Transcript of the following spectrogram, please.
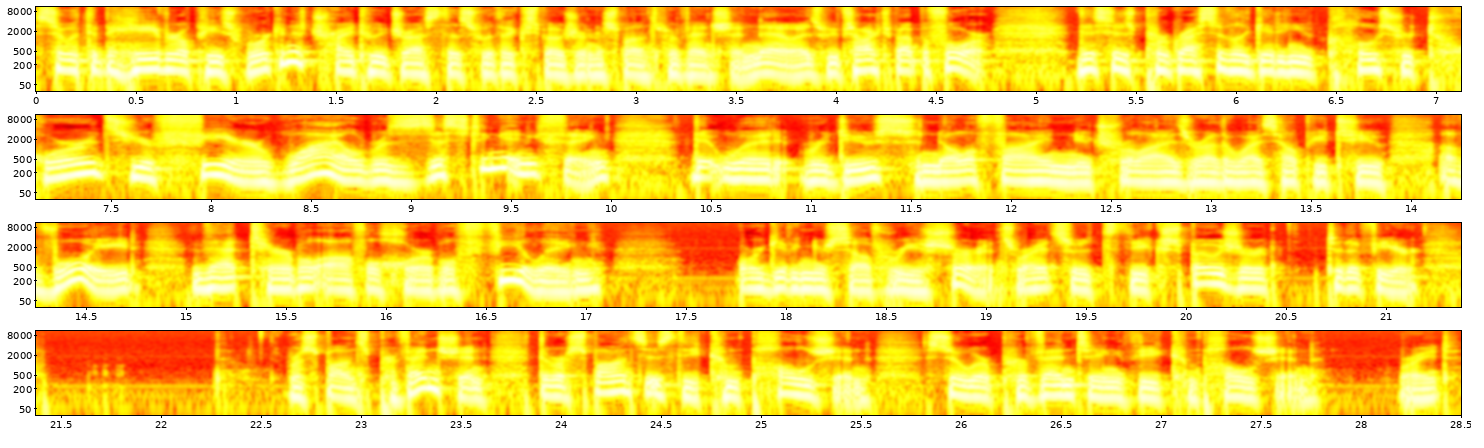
So, with the behavioral piece, we're going to try to address this with exposure and response prevention. Now, as we've talked about before, this is progressively getting you closer towards your fear while resisting anything that would reduce, nullify, neutralize, or otherwise help you to avoid that terrible, awful, horrible feeling or giving yourself reassurance, right? So it's the exposure to the fear. Response prevention, the response is the compulsion. So we're preventing the compulsion, right?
